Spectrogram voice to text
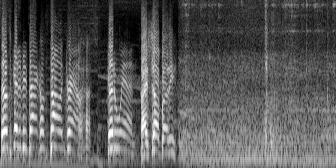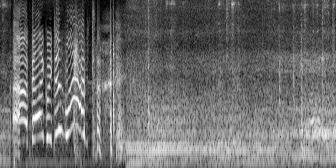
Feels good to be back on solid ground. Good win. Nice job, buddy. Oh, I feel like we just left.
